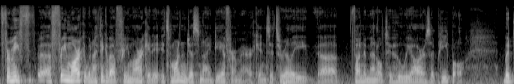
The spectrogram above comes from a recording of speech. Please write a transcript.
For me, a free market. When I think about free market, it's more than just an idea for Americans. It's really uh, fundamental to who we are as a people. But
